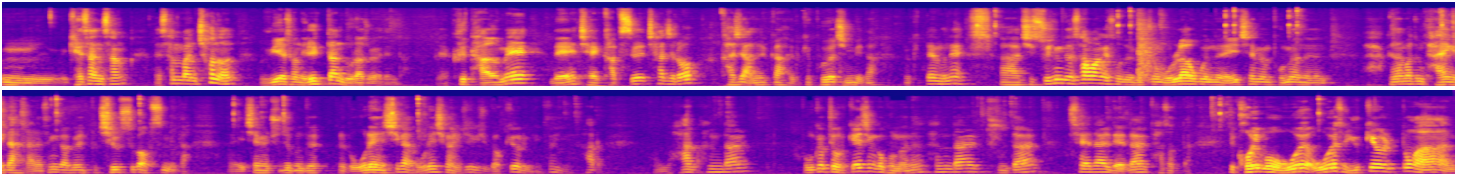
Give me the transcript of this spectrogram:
음, 계산상 3만 1천 원 위에서는 일단 놀아줘야 된다. 네, 그 다음에 내 제 값을 찾으러 가지 않을까 이렇게 보여집니다. 그렇기 때문에 아, 지수 힘든 상황에서도 이렇게 좀 올라오고 있는 HMM을 보면은 아, 그나마 좀 다행이다라는 생각을 또 지울 수가 없습니다. HMM 주주분들 그래도 오랜 시간 오랜 시간이죠? 이게 몇 개월입니까? 하루 한 한 달? 본격적으로 깨진 거 보면은 한 달, 두 달, 세 달, 네 달, 다섯 달. 거의 뭐 5에, 5에서 6개월 동안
